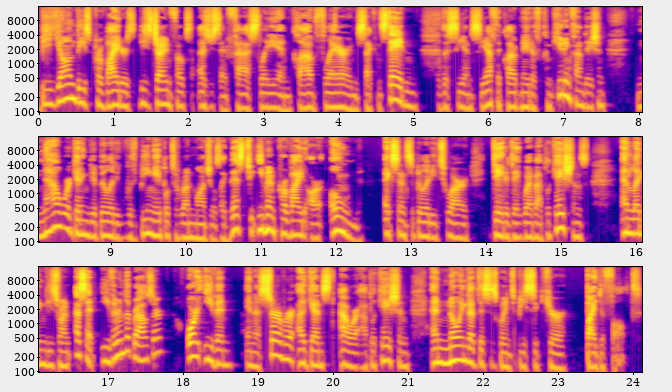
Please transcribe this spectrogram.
beyond these providers, these giant folks, as you said, Fastly and Cloudflare and Second State and the CNCF, the Cloud Native Computing Foundation, now we're getting the ability with being able to run modules like this to even provide our own extensibility to our day-to-day web applications and letting these run as said either in the browser or even in a server against our application and knowing that this is going to be secure by default.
